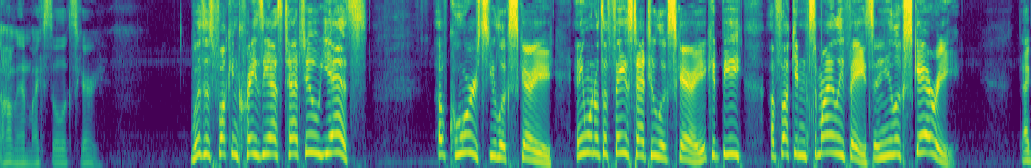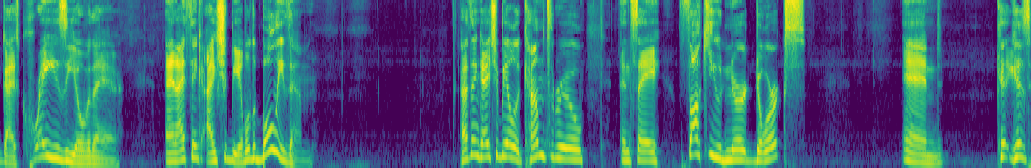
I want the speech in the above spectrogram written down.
Oh man, Mike still looks scary. With his fucking crazy ass tattoo. Yes, of course you look scary. Anyone with a face tattoo looks scary. It could be a fucking smiley face, and you look scary. that guy's crazy over there. And I think I should be able to bully them. I think I should be able to come through and say, fuck you, nerd dorks. And because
